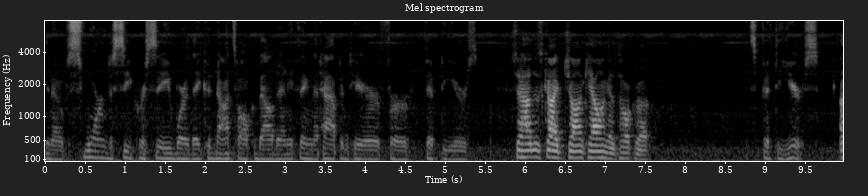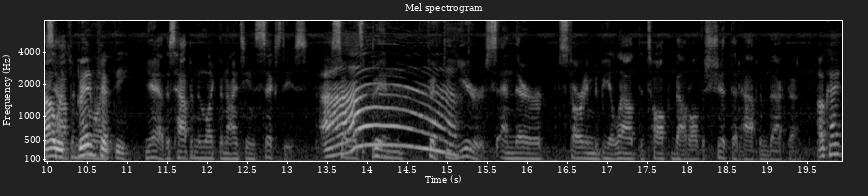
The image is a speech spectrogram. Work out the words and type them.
you know, sworn to secrecy where they could not talk about anything that happened here for 50 years. So how this guy John Callahan got to talk about? It's 50 years. Oh, it's been like- 50. Yeah, this happened in like the 1960s. So Ah. it's been 50 years, and they're starting to be allowed to talk about all the shit that happened back then. Okay,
